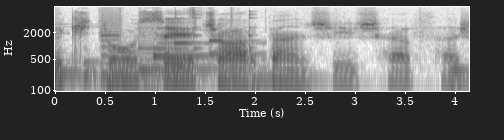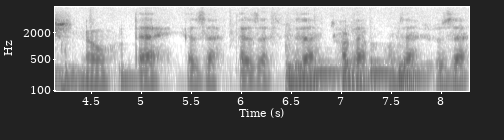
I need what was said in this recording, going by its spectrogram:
یک دو سه چهار پنج شیش هفت هشت نه ده یازده دوازده سیزده چهارده پانزده شانزده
